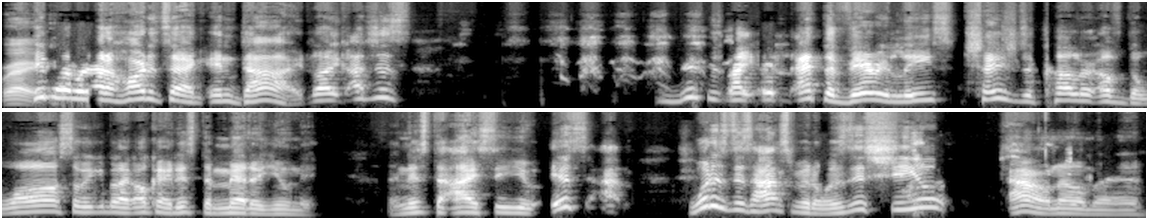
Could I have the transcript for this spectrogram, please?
right. He probably had a heart attack and died. Like I just. This is like at the very least, change the color of the wall so we can be like, okay, this is the meta unit, and this the ICU. It's I- what is this hospital? Is this Shield? I don't know, man.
